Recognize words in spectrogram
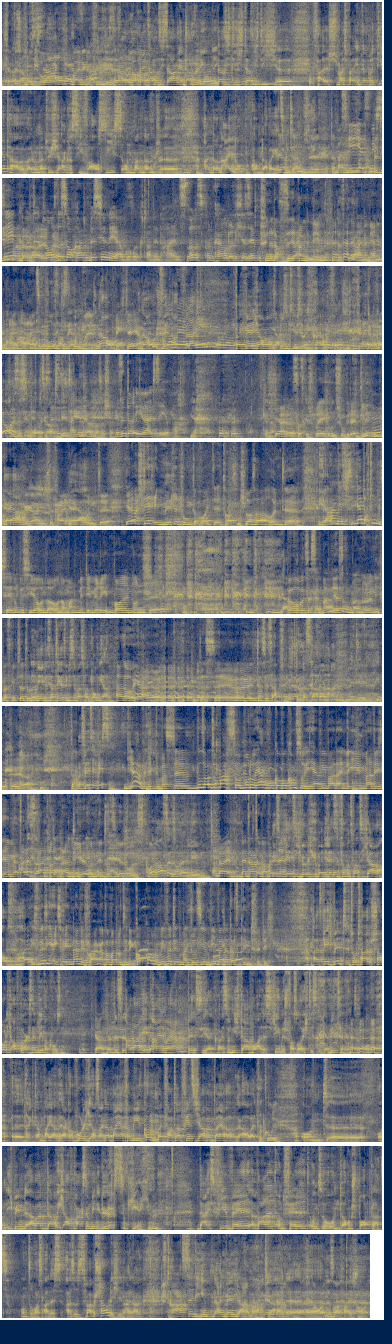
Ich habe dir schon schon so oft jetzt, meine ne? Gefühle gezeigt. Also Heinz, muss ich sagen, Entschuldigung, dass ich dich, dass ich dich äh, falsch manchmal interpretiert habe, weil du natürlich aggressiv aussiehst und man dann äh, anderen Eindruck bekommt. Aber jetzt Ja, mit der dann, Musik. äh, dann was ihr man- jetzt dann nicht sehen man könnt, der halt, Thorsten ne? ist auch gerade ein bisschen näher gerückt an den Heinz. Ne? Das können Kairot und ich hier sehr gut Ich finde das sehr angenehm. Ich finde das sehr angenehm, wenn man mal, auch mal so positive Rückmeldungen Genau, kriegt. Ja, ja. genau. Vielleicht, vielleicht, ich ja auch noch was Positives über den Kairo finden. Vielleicht können wir auch ein bisschen näher zusammen. Wir drehen ja immer so schön. Wir sind doch eh ein altes Ehepaar. Ja. Genau. Ja, da ist das Gespräch uns schon wieder entglitten und Ja, ja. übergegangen zu Kairo. Ja, ja. Und äh, ja, da steht im Mittelpunkt doch heute Thorsten Schlosser und äh, gar nicht. Ja, doch, du bist hier, du bist hier unser, unser Mann, mit dem wir reden wollen. Und äh, Ja. warum ist er kein Mann? Er ist doch ein Mann, oder nicht? Was gibt's da zu Nee, nee, das hatte jetzt ein bisschen was von Domian. Achso, ja. Das, äh, das ist Absicht. Du bist dieser Mann, mit dem wir reden. Ja. Was willst du wissen? Ja, was äh, du sonst so machst und wo du her, wo, wo kommst du her, wie war dein Leben? Also ich, ähm, alles an, an, an dir und interessiert uns Wie quasi. war es denn so dein Leben? Nein, nein, sag doch mal, was, Willst du dich äh, jetzt nicht wirklich über die letzten 25 Jahre Nein, ausfragen? ich würde, ich, nein, wir fragen einfach, was uns in den Kopf kommt und mich würde jetzt mal interessieren, wie war das als Kind für dich? Als Kind- ich bin total beschaulich aufgewachsen in Leverkusen. Ja, das ist äh, Aber in einem Randbezirk, weißt du, nicht da, wo alles chemisch verseucht ist, in der Mitte und so, äh, direkt am Bayerwerk, obwohl ich aus einer Bayer-Familie komme. Mein Vater hat 40 Jahre beim Bayer gearbeitet. Cool. Und, äh, und ich bin, aber da, wo ich aufgewachsen bin, in Lützenkirchen, da ist viel Well, Wald und Feld und so und auch ein Sportplatz und sowas alles. Also es war beschaulich in einer Straße, die hinten einen Wendehammer hatte. Eine, äh, Oh, das war falsch. Ne?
